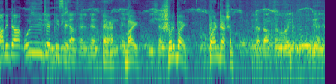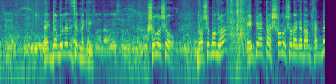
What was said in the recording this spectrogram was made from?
মাদিটা ওই যে পিছে দেন। হ্যাঁ ভাই শরীফ ভাই পয়েন্টে আসেন। এটার দাম থাকবে ভাই দুই হাজার টাকা। একদম বলে দিচ্ছেন নাকি? ষোলোশো দর্শক বন্ধুরা এই পেয়ারটা ষোলোশো টাকা দাম থাকবে।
